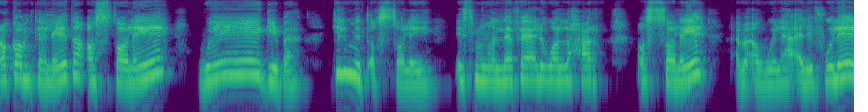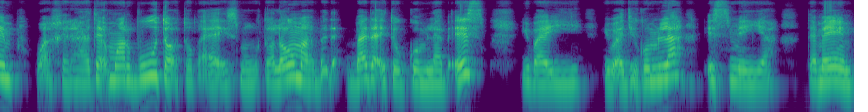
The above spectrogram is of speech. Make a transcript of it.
رقم تلاتة الصلاة واجبة، كلمة الصلاة اسم والّا فعل والّا حرف؟ الصلاة أولها ألف ولام وآخرها تاء مربوطة تبقى اسم، وطالما بدأ بدأت الجملة باسم يبقى إيه؟ يبقى دي جملة اسمية، تمام،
